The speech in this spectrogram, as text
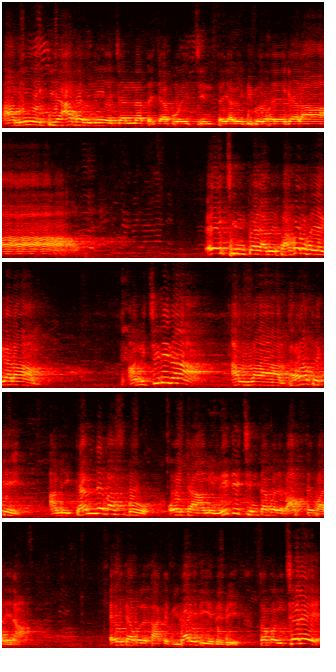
আমি কি আমল নিয়ে জান্নাতে যাব এই চিন্তায় আমি বিভোর হয়ে গেলাম। এই চিন্তায় আমি পাগল হয়ে গেলাম। আমি চিনি না আল্লাহ ধরা থেকে আমি কেমনে বাঁচবো, ওইটা আমি নিজে চিন্তা করে ভাবতে পারি না। এইটা বলে তাকে বিদায় দিয়ে দেবে। তখন ছেলে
